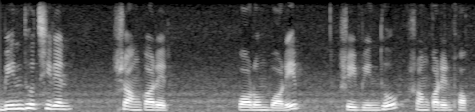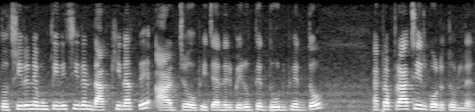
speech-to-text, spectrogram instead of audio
বিন্ধু ছিলেন শঙ্করের পরম বরে সেই বিন্ধু শঙ্করের ভক্ত ছিলেন এবং তিনি ছিলেন দাক্ষিণাতে আর্য অভিযানের বিরুদ্ধে দুর্ভেদ্য একটা প্রাচীর গড়ে তুললেন।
